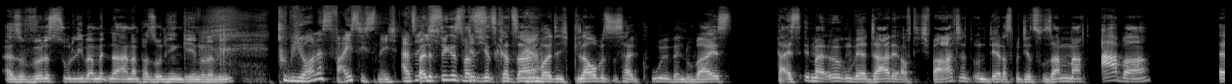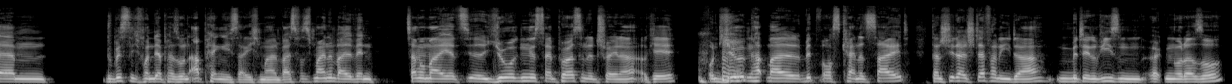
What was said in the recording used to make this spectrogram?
Also würdest du lieber mit einer anderen Person hingehen oder wie? To be honest, weiß ich's nicht. Also Weil ich, das Ding ist, was ich jetzt gerade sagen ja. wollte, ich glaube, es ist halt cool, wenn du weißt, da ist immer irgendwer da, der auf dich wartet und der das mit dir zusammen macht. Aber ähm, du bist nicht von der Person abhängig, sag ich mal. Weißt du, was ich meine? Weil wenn, sagen wir mal jetzt, äh, Jürgen ist dein Personal Trainer, okay? Und Jürgen hat mal mittwochs keine Zeit, dann steht halt Stefanie da mit den Riesenöcken oder so.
